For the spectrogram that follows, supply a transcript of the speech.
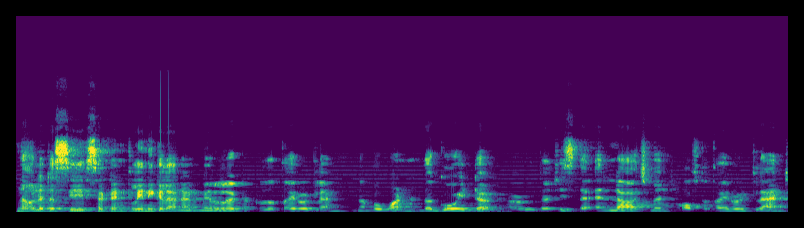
Now let us see certain clinical anatomy related to the thyroid gland. Number one, the goiter, that is the enlargement of the thyroid gland.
